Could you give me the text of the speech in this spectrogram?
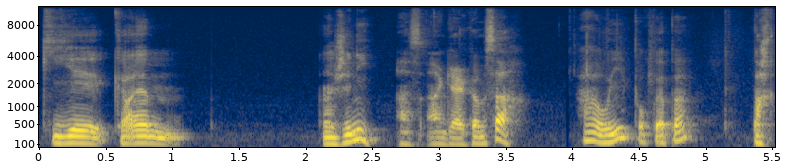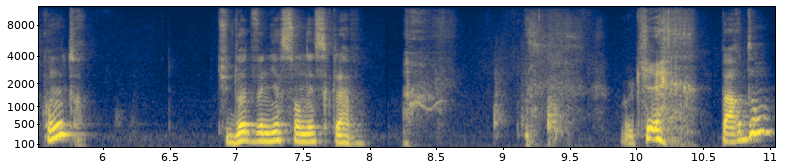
qui est quand même un génie. Un, un gars comme ça. Ah oui, pourquoi pas Par contre, tu dois devenir son esclave. Ok. Pardon?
